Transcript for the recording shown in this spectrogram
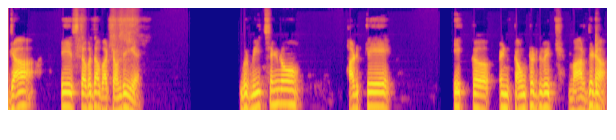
ਜਾਂ ਇਸ ਦਾ ਵਧਾਵਾ ਚਾਹੁੰਦੀ ਹੈ। ਗੁਰਮੀਤ ਸਿੰਘ ਨੂੰ ਫੜ ਕੇ ਇੱਕ ਇਨਕਾਊਂਟਰ ਦੇ ਵਿੱਚ ਮਾਰ ਦੇਣਾ।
